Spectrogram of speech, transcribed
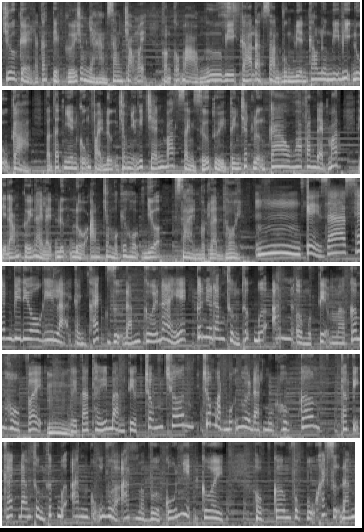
Chưa kể là các tiệc cưới trong nhà hàng sang trọng ấy còn có bào ngư vi cá đặc sản vùng miền cao lương mỹ vị đủ cả và tất nhiên cũng phải đựng trong những cái chén bát sành sứ thủy tinh chất lượng cao, hoa văn đẹp mắt thì đám cưới này lại đựng đồ ăn trong một cái hộp nhựa xài một lần thôi. Ừm, kể ra xem video ghi lại cảnh khách dự đám cưới này ấy, cứ như đang thưởng thức bữa ăn ở một tiệm à, cơm hộp vậy. Ừm. Ừ. Người ta thấy bàn tiệc trống trơn, trước mặt mỗi người đặt một hộp cơm. Các vị khách đang thưởng thức bữa ăn cũng vừa ăn mà vừa cố nhịn cười. Hộp cơm phục vụ khách dự đám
